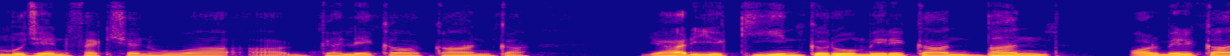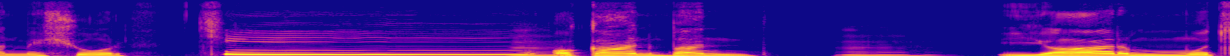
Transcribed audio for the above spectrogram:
مجھے انفیکشن ہوا گلے کا اور کان کا یار یقین کرو میرے کان بند اور میرے کان میں شور ہاں۔ اور کان بند ہاں، ہاں، یار مجھ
